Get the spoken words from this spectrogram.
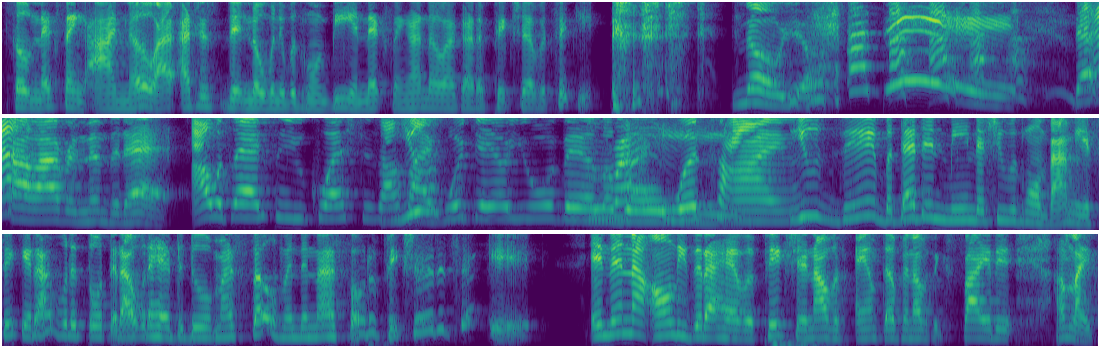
So next thing I know, I, I just didn't know when it was going to be. And next thing I know, I got a picture of a ticket. No, yo. I did. That's how I remember that. I was asking you questions. I was You- like, what day are you available? Right. What time? You did, but that didn't mean that you was gonna buy me a ticket. I would have thought that I would have had to do it myself. And then I saw the picture of the ticket. And then not only did I have a picture and I was amped up and I was excited, I'm like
